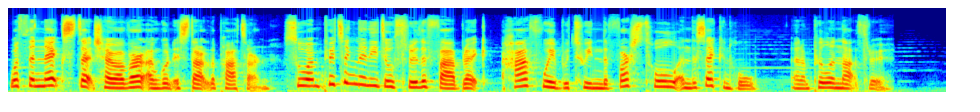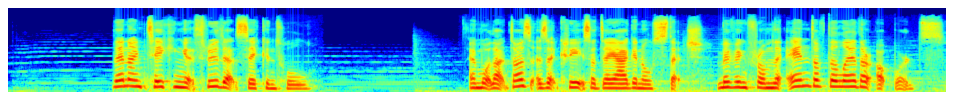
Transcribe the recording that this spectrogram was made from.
With the next stitch, however, I'm going to start the pattern. So I'm putting the needle through the fabric halfway between the first hole and the second hole and I'm pulling that through. Then I'm taking it through that second hole. And what that does is it creates a diagonal stitch, moving from the end of the leather upwards.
